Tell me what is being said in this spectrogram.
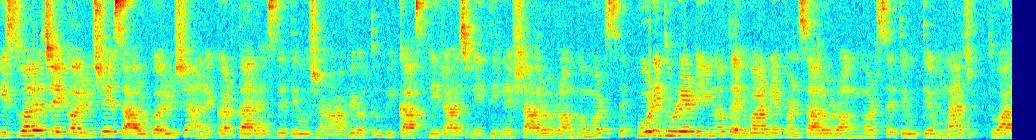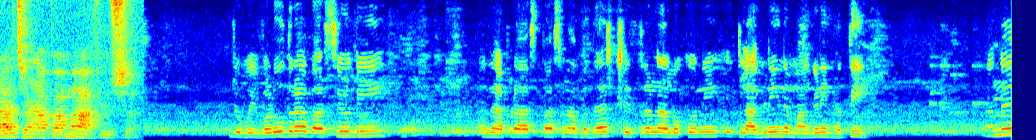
ઈશ્વરે જે કર્યું છે એ સારું કર્યું છે અને કરતા રહેશે તેવું જણાવ્યું હતું. વિકાસની રાજનીતિને સારો રંગ મળશે. હોળી ધૂળેટીનો તહેવારને પણ સારો રંગ મળશે તેવું તેમના દ્વારા જણાવવામાં આવ્યું છે. જો ભાઈ વડોદરાવાસીઓની અને આપણા આસપાસના બધા જ ક્ષેત્રના લોકોની એક લાગણી ને માગણી હતી અને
